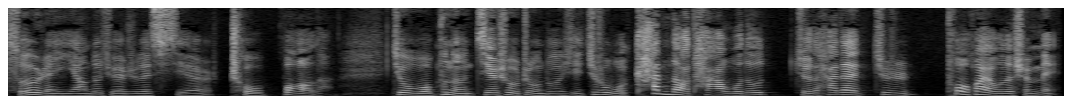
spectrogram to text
所有人一样，都觉得这个鞋丑爆了，就我不能接受这种东西，就是我看到它，我都觉得它在就是破坏我的审美。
